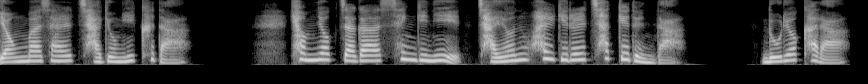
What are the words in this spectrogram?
역마살 작용이 크다. 협력자가 생기니 자연 활기를 찾게 된다. 노력하라.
